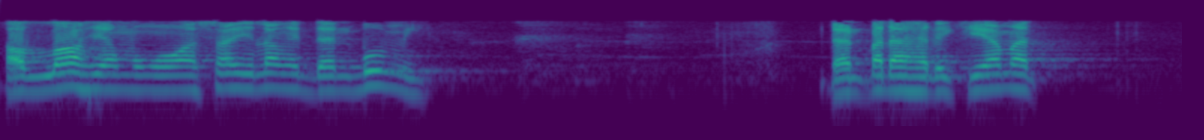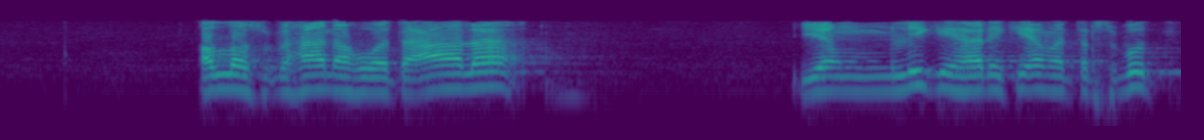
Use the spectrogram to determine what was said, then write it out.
Allah yang menguasai langit dan bumi. Dan pada hari kiamat Allah Subhanahu wa taala yang memiliki hari kiamat tersebut.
